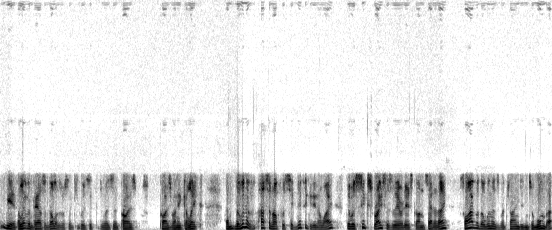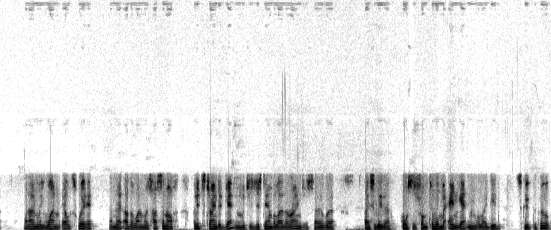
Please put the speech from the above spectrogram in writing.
yeah, eleven thousand dollars was the, was the, was the prize prize money collect. Um, the win of Hassanhoff was significant in a way. There were six races there at Esk on Saturday. Five of the winners were trained in Toowoomba, and only one elsewhere. And that other one was Hassanhoff, but it's trained at Gatton, which is just down below the ranges. So uh, basically, the horses from Toowoomba and Gatton, well, they did scoop the pool.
